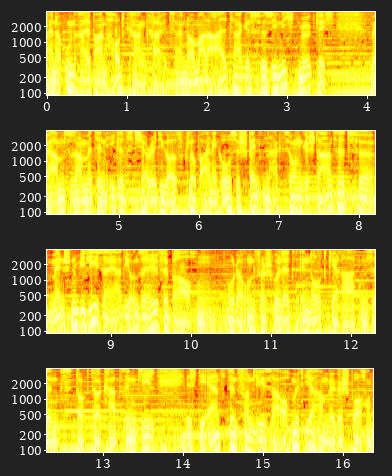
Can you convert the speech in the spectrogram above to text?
einer unheilbaren Hautkrankheit. Ein normaler Alltag ist für sie nicht möglich. Wir haben zusammen mit den Eagles Charity Golf Club eine große Spendenaktion gestartet für Menschen wie Lisa, ja, die unsere Hilfe brauchen oder unverschuldet in Not geraten sind. Dr. Katrin Giel ist die Ärztin von Lisa. Auch mit ihr haben wir gesprochen.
